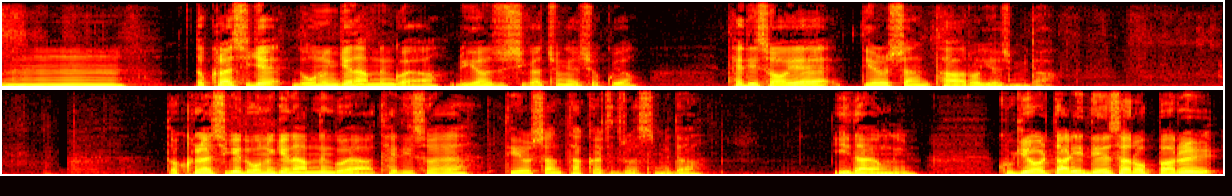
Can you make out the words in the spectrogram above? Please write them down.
음, 더 클래식의 노는 게 남는 거야. 류현수 씨가 청해 주셨고요. 테디서의 Dear Santa로 이어집니다. 더 클래식의 노는 게 남는 거야. 테디서의 Dear Santa까지 들었습니다. 이다영님. 9개월 딸이 4살 오빠를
